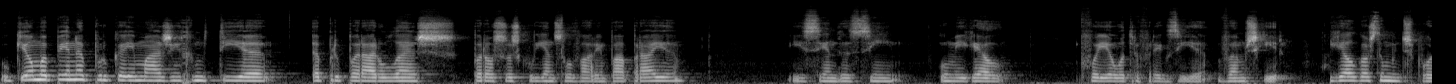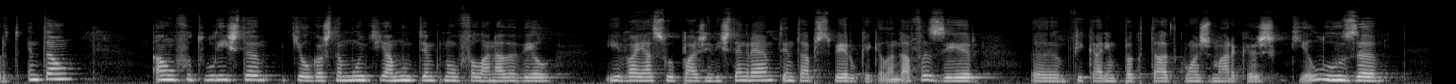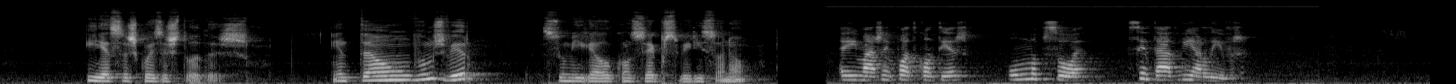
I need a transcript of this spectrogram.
O que é uma pena porque a imagem remetia a preparar o lanche para os seus clientes levarem para a praia. E sendo assim, o Miguel foi a outra freguesia. Vamos seguir. Miguel gosta muito de esporte. Então, há um futebolista que ele gosta muito e há muito tempo que não vou falar nada dele e vai à sua página de Instagram tentar perceber o que é que ele anda a fazer, uh, ficar impactado com as marcas que ele usa e essas coisas todas. Então, vamos ver se o Miguel consegue perceber isso ou não. A imagem pode conter uma pessoa sentado e ar livre.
